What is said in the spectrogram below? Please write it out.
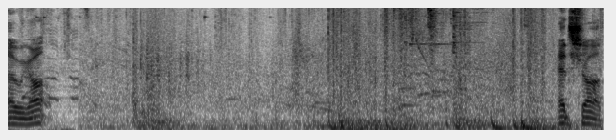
There we go. Headshot.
